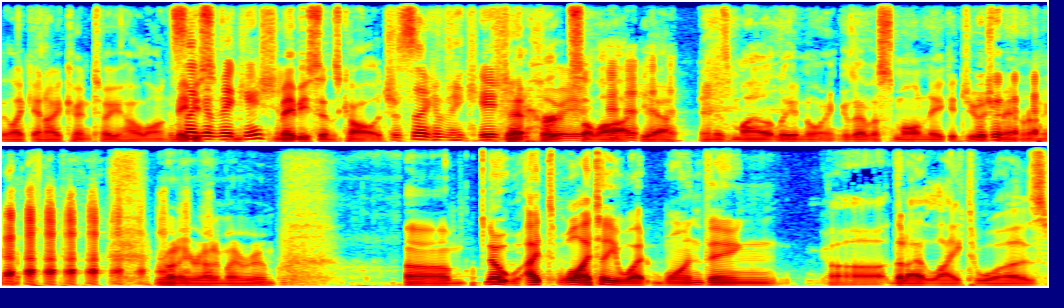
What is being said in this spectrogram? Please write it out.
Like, and I couldn't tell you how long. It's maybe like a vacation. Maybe since college. It's like a vacation. that hurts a lot, yeah, and is mildly annoying because I have a small naked Jewish man running running around in my room. Um, no, I well, I tell you what. One thing uh, that I liked was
